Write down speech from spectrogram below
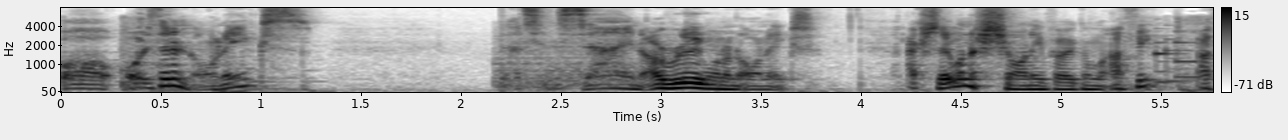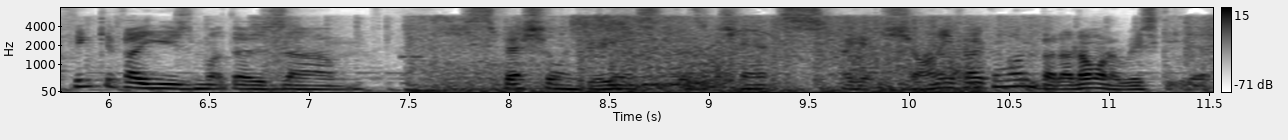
Oh, oh, is that an Onix? That's insane. I really want an Onix. Actually, I want a shiny Pokemon. I think I think if I use those um, special ingredients, there's a chance I get shiny Pokemon, but I don't want to risk it yet.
